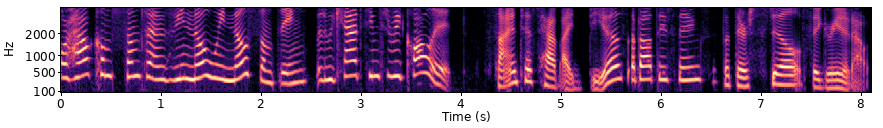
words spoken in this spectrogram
Or how come sometimes we know we know something, but we can't seem to recall it. Scientists have ideas about these things, but they're still figuring it out.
